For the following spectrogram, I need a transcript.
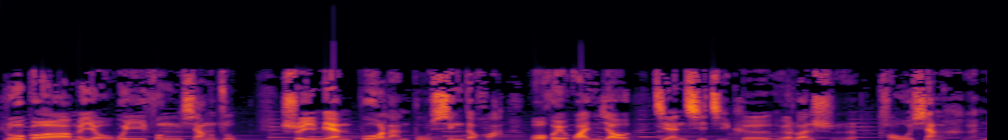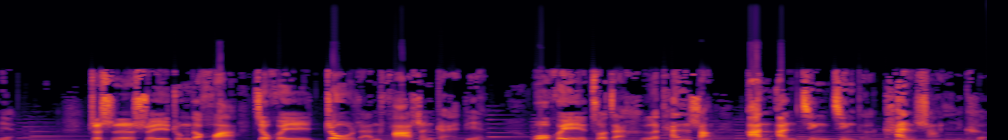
如果没有微风相助，水面波澜不兴的话，我会弯腰捡起几颗鹅卵石投向河面，这时水中的画就会骤然发生改变。我会坐在河滩上安安静静的看上一刻。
